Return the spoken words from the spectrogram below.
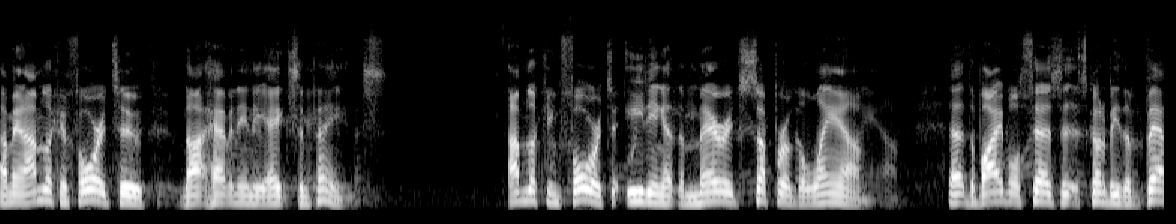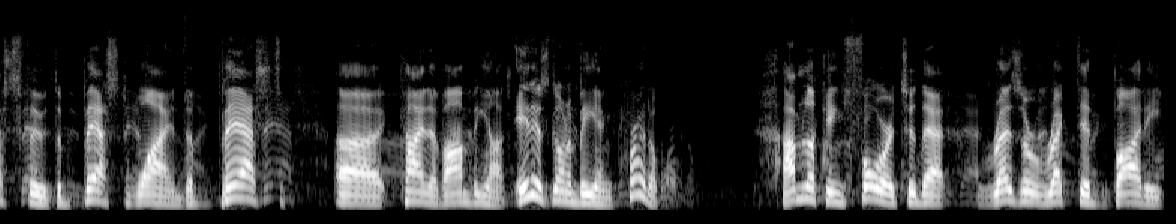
I mean, I'm looking forward to not having any aches and pains. I'm looking forward to eating at the marriage supper of the Lamb. Uh, the Bible says that it's going to be the best food, the best wine, the best uh, kind of ambiance. It is going to be incredible. I'm looking forward to that resurrected body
